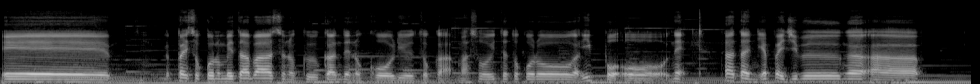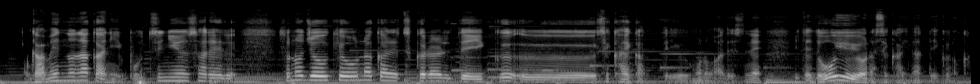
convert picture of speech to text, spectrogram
えー、やっぱりそこのメタバースの空間での交流とか、まあそういったところが一歩ね、ただ単にやっぱり自分が、画面の中に没入される、その状況の中で作られていく世界観っていうものはですね、一体どういうような世界になっていくのか。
